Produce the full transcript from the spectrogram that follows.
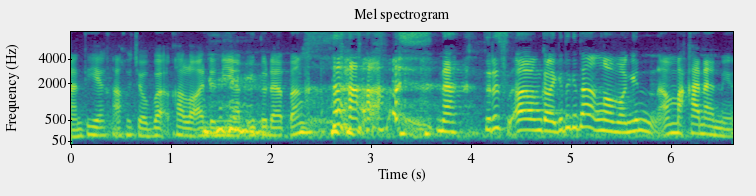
Nanti ya aku coba kalau ada niat itu datang. nah, terus em, kalau gitu kita ngomongin makanan nih,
